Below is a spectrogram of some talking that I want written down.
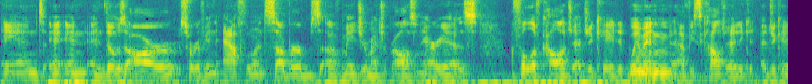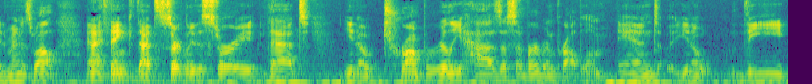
and and and those are sort of in affluent suburbs of major metropolitan areas full of college educated women obviously college educated men as well and I think that's certainly the story that you know, Trump really has a suburban problem. And, you know, the,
